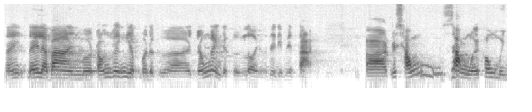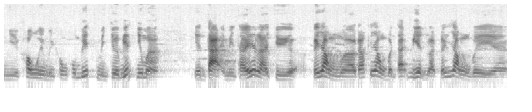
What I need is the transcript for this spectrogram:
Đấy, đây là ba một trong doanh nghiệp mà được ờ, nhóm ngành được hưởng lợi ở thời điểm hiện tại à, cái sóng dòng hay không mình không thì mình không không biết mình chưa biết nhưng mà hiện tại mình thấy là chỉ cái dòng à, các cái dòng vận tải biển và cái dòng về à,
